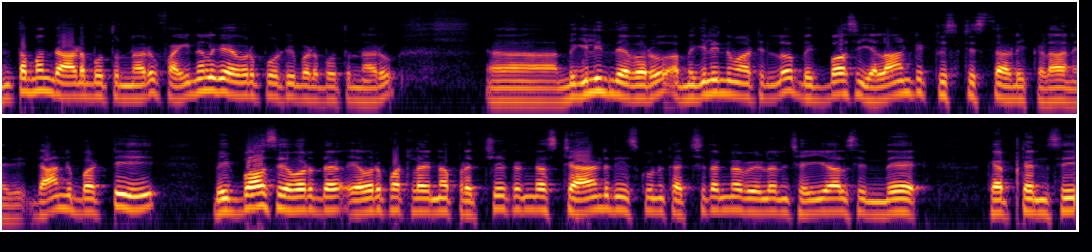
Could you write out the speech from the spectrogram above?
ఎంతమంది ఆడబోతున్నారు ఫైనల్గా ఎవరు పోటీ పడబోతున్నారు మిగిలింది ఎవరు ఆ మిగిలిన వాటిల్లో బిగ్ బాస్ ఎలాంటి ట్విస్ట్ ఇస్తాడు ఇక్కడ అనేది. దాన్ని బట్టి బిగ్ బాస్ ఎవరి ద ఎవరి పట్లైనా ప్రత్యేకంగా స్టాండ్ తీసుకుని ఖచ్చితంగా వీళ్ళని చేయాల్సిందే. కెప్టెన్సీ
